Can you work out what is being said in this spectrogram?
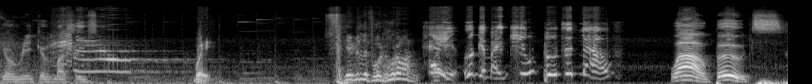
Your reek of mushrooms. Wait. Baby Liftwood, hold on. Hey, look at my cute boots and mouth. Wow, boots.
